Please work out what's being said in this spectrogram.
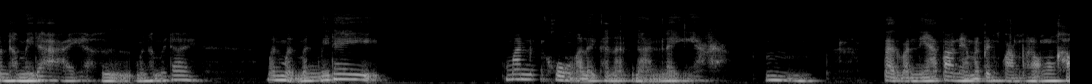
มันทำไม่ได้อะเออ มันทำไม่ได้ มันเหมือนมันไม่ได้มั่นคงอะไรขนาดนั้นอะไรอย่างเงี้ยค่ะ อืม แต่วันเนี้ยตอนเนี้ยมันเป็นความพร้อมของเขา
